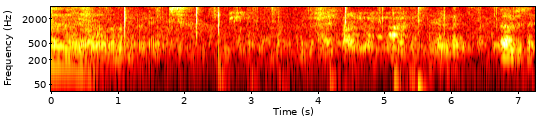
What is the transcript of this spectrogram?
Uh, and I was just like,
